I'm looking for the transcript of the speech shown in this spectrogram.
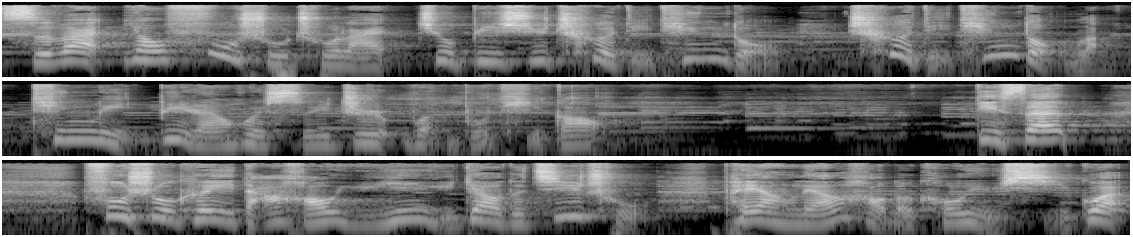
此外，要复述出来，就必须彻底听懂。彻底听懂了，听力必然会随之稳步提高。第三，复述可以打好语音语调的基础，培养良好的口语习惯。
